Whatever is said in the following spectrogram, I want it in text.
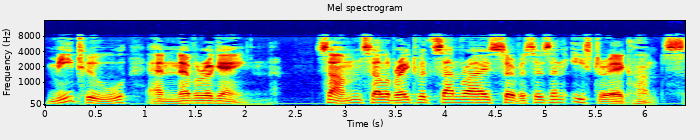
Me Too, and Never Again. Some celebrate with sunrise services and Easter egg hunts.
